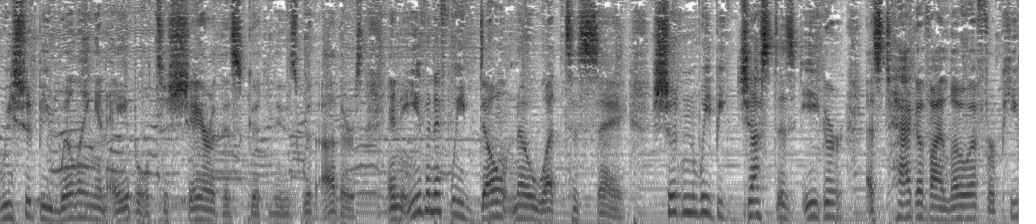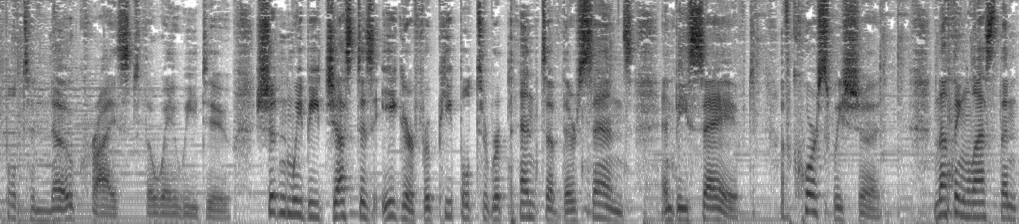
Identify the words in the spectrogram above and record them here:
we should be willing and able to share this good news with others. And even if we don't know what to say, shouldn't we be just as eager as Tagovailoa for people to know Christ the way we do? Shouldn't we be just as eager for people to repent of their sins and be saved? Of course we should. Nothing less than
